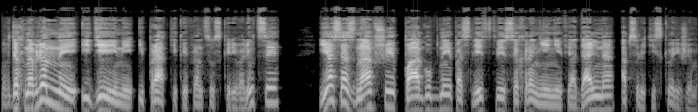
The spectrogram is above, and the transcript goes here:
Вдохновленные идеями и практикой французской революции и осознавшие пагубные последствия сохранения феодально-абсолютистского режима.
